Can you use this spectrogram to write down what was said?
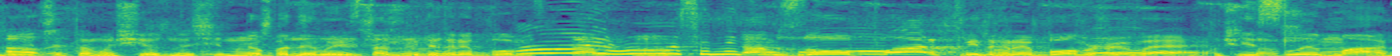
дивіться, там ще одне Та подивись, там під грибом. Там, там зоопарк під грибом живе. І слимак.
